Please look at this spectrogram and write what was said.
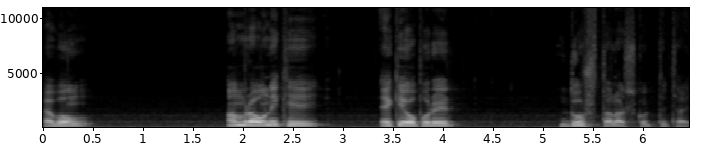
এবং আমরা অনেকে একে অপরের দোষ তালাশ করতে চাই।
